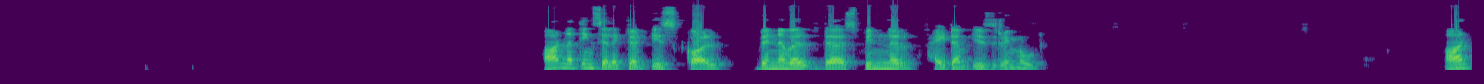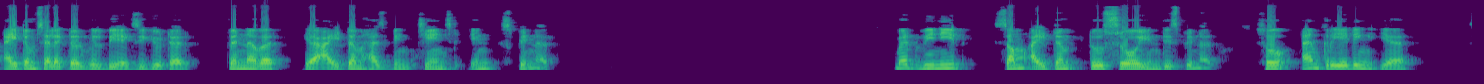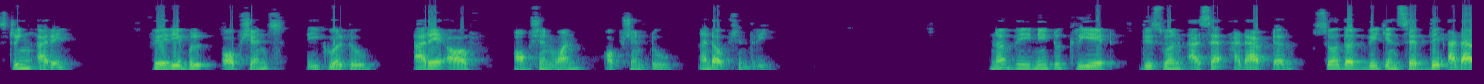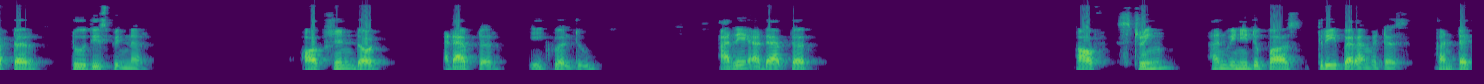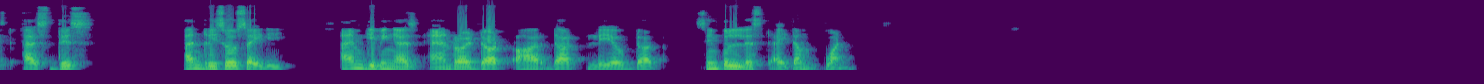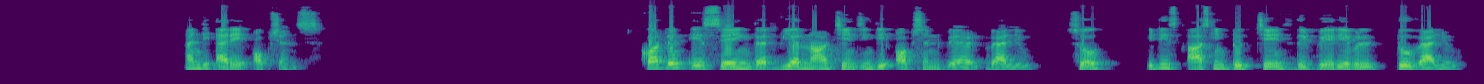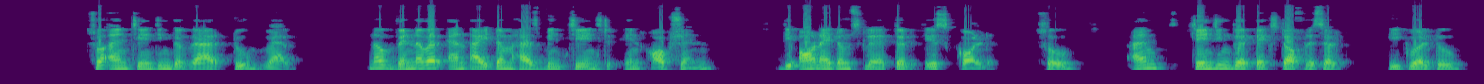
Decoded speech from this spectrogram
On nothing selected is called whenever the spinner item is removed. On item selected will be executed whenever a item has been changed in spinner. But we need some item to show in the spinner. So I am creating a string array variable options equal to array of option 1, option 2 and option 3. Now we need to create this one as an adapter so that we can set the adapter to the spinner option dot adapter equal to array adapter of string and we need to pass three parameters. Context as this and resource id I am giving as android.r.layout.simple list item 1 and the array options Kotlin is saying that we are not changing the option value. So it is asking to change the variable to value. So I am changing the var to val. Now whenever an item has been changed in option, the on item selected is called. So I am changing the text of result equal to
